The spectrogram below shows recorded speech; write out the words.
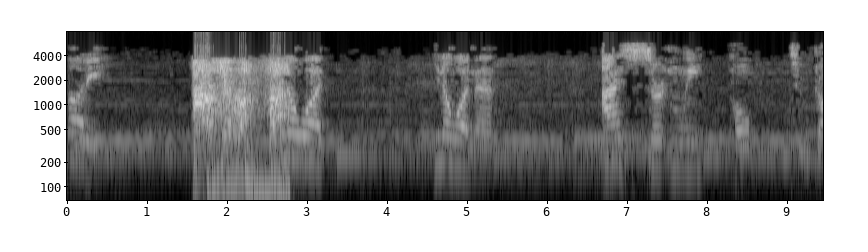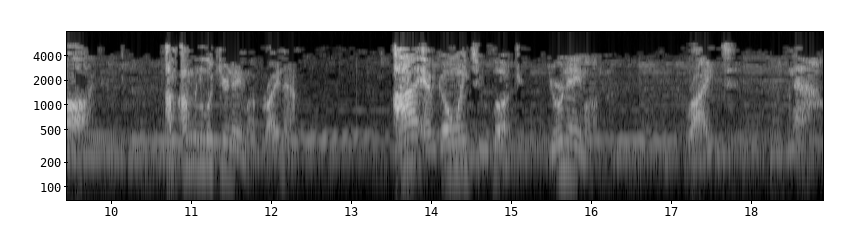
Buddy. i don't give up You know what? You know what, man? I certainly hope to God. I'm, I'm going to look your name up right now. I am going to look your name up right now.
